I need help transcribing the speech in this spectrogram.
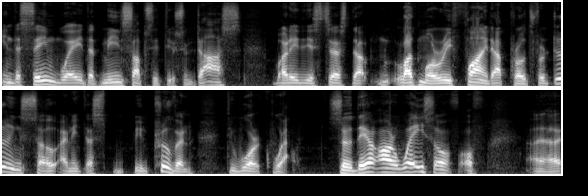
in the same way that mean substitution does, but it is just a lot more refined approach for doing so and it has been proven to work well. So there are ways of, of uh,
